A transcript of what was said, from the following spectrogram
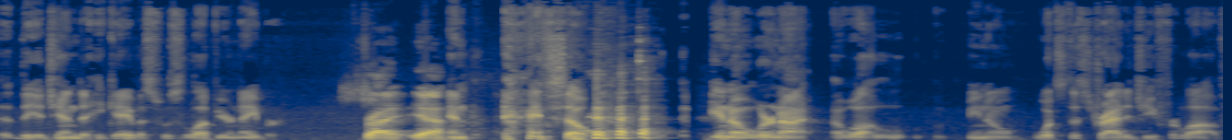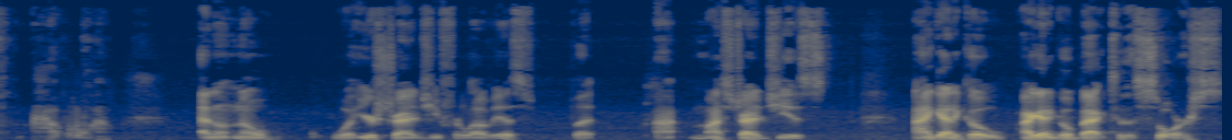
the agenda he gave us was love your neighbor. Right yeah. And and so you know we're not well you know what's the strategy for love? I don't know what your strategy for love is but I, my strategy is I got to go I got to go back to the source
